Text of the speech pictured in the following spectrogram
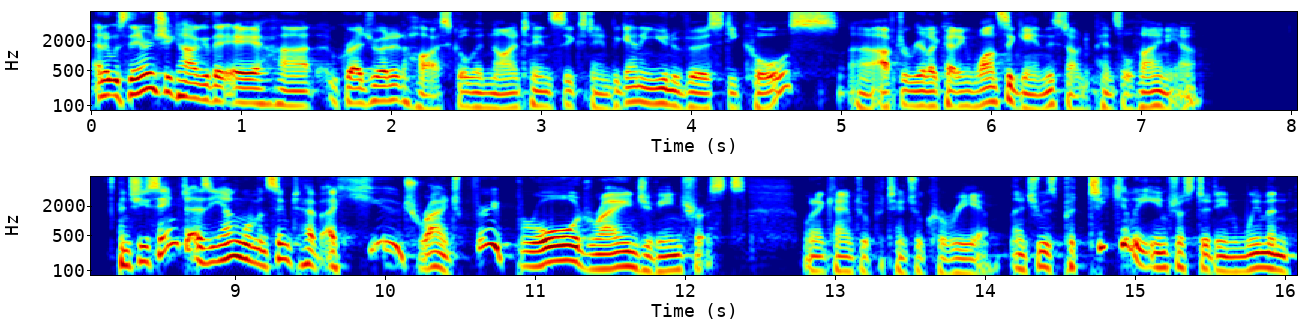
And it was there in Chicago that Earhart graduated high school in 1916, began a university course uh, after relocating once again, this time to Pennsylvania. And she seemed, as a young woman, seemed to have a huge range, very broad range of interests when it came to a potential career. And she was particularly interested in women,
